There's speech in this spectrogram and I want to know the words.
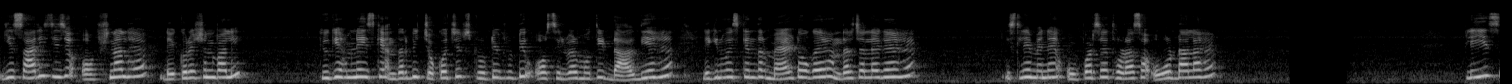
ये सारी चीज़ें ऑप्शनल है डेकोरेशन वाली, क्योंकि हमने इसके अंदर भी चोको चिप्स टूटी फ्रूटी और सिल्वर मोती डाल दिए हैं, लेकिन वो इसके अंदर मेल्ट हो गए हैं, अंदर चले गए हैं। इसलिए मैंने ऊपर से थोड़ा सा और डाला है। प्लीज़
